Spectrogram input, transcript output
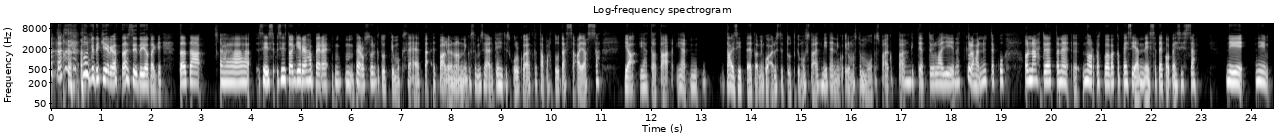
Mun piti kirjoittaa siitä jotakin. Tota, äh, siis, siis tuo kirjahan per, perustuu niin tutkimukseen, että, että paljon on niin semmoisia kehityskulkuja, jotka tapahtuu tässä ajassa. Ja, ja, tota, ja tai sitten, että on niin kuin aidosti tutkimusta, että miten niin kuin ilmastonmuutos vaikuttaa johonkin tiettyyn lajiin. Että kyllähän nyt, kun on nähty, että ne norpat voi vaikka pesiä niissä tekopesissä, niin, niin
